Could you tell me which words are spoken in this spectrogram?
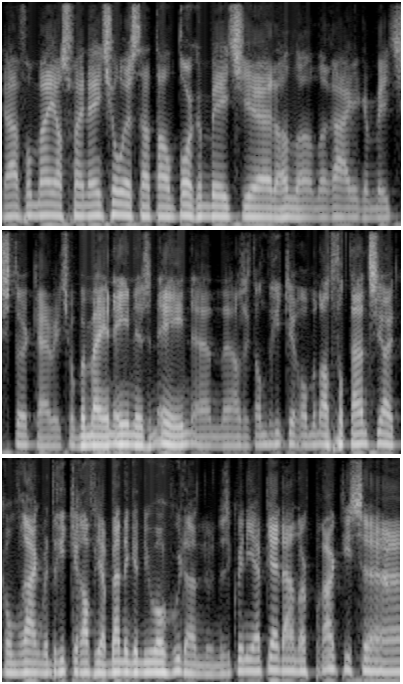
Ja, voor mij als financial is dat dan toch een beetje, dan, dan, dan raak ik een beetje stuk. Hè. Weet je, wel. bij mij een 1 is een 1. En eh, als ik dan drie keer op een advertentie uitkom, vraag ik me drie keer af, ja, ben ik het nu al goed aan het doen? Dus ik weet niet, heb jij daar nog praktische eh,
